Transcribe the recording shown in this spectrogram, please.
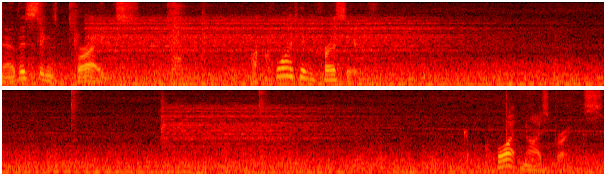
Now this thing's brakes are quite impressive. Quite nice brakes.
